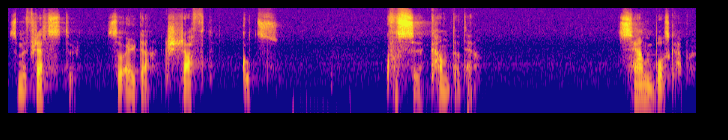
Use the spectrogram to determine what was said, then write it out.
som er frelstur så er det kraft Guds. Hvordan kan det til? Sambåskaper.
